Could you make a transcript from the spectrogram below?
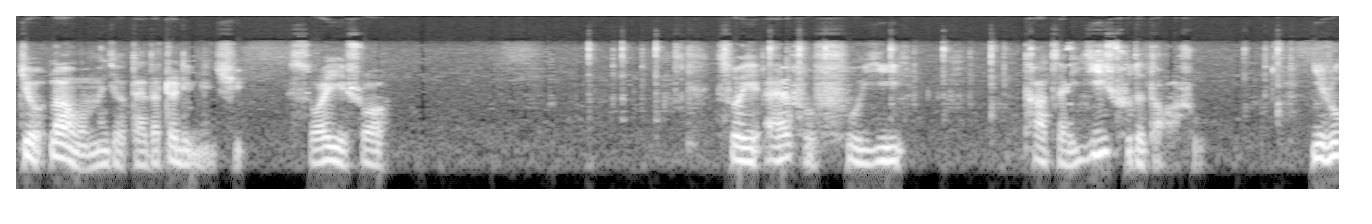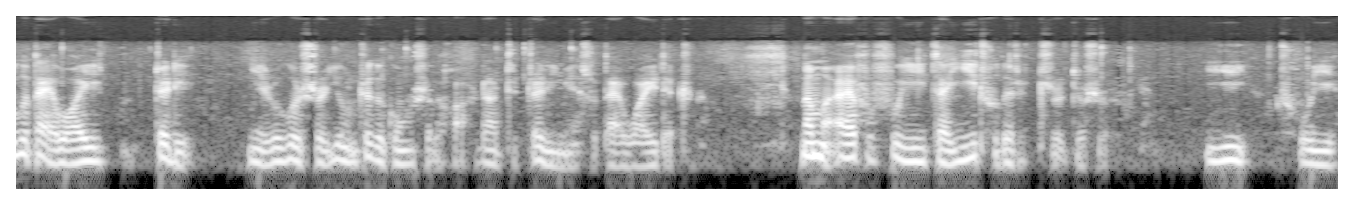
就那我们就带到这里面去，所以说，所以 f 负一它在一处的导数，你如果带 y 这里，你如果是用这个公式的话，那这这里面是带 y 的值，那么 f 负一在一处的值就是一除以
